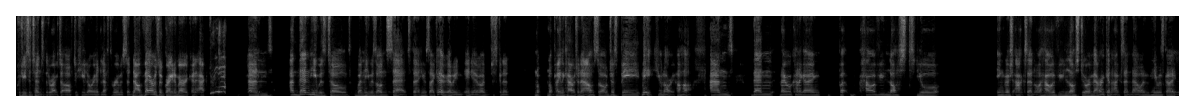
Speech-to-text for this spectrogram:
producer turned to the director after Hugh Laurie had left the room and said now there's a great American actor. Yeah. and and then he was told when he was on set that he was like, oh, I mean, you know, I'm just gonna not not playing the character now, so I'll just be me, Hugh Laurie, haha. And then they were kind of going, but how have you lost your English accent, or how have you lost your American accent now? And he was going, Mm.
